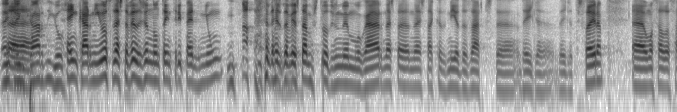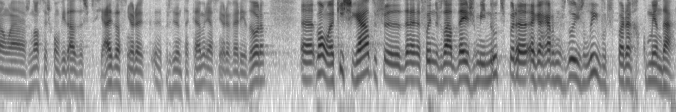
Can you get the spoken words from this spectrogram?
Em, uh, em, carne e osso. Em carne e osso. Desta vez a gente não tem tripé nenhum. Desta vez estamos todos no mesmo lugar, nesta, nesta Academia das Artes da, da Ilha, da Ilha Terceira. Uh, uma saudação às nossas convidadas especiais, à senhora eh, Presidente da Câmara e à senhora Vereadora. Uh, bom, aqui chegados, foi-nos dado 10 minutos para agarrarmos dois livros para recomendar.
